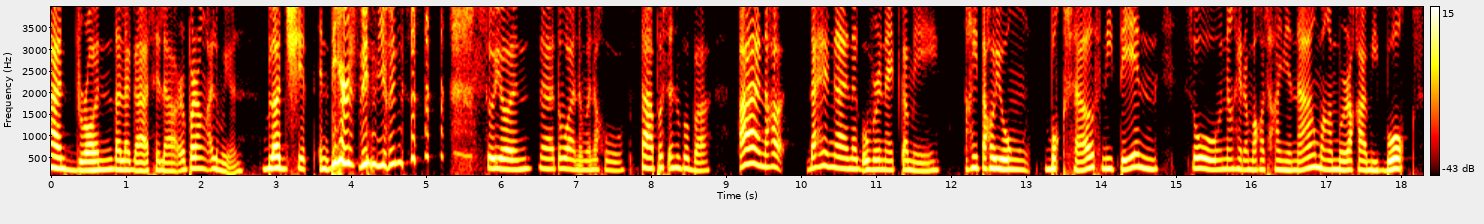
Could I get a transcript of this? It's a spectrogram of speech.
hand-drawn talaga sila. Or parang, alam mo yun, blood, shit, and tears din yun. so, yun, natuwa naman ako. Tapos, ano pa ba? Ah, naka, dahil nga nag-overnight kami, nakita ko yung bookshelf ni Tin. So, nanghiram ako sa kanya ng mga Murakami books.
